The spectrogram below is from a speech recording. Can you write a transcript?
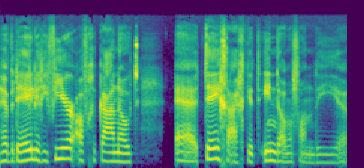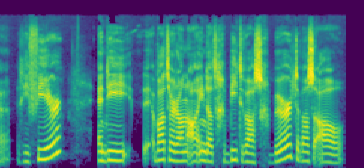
hebben de hele rivier afgekanoot tegen eigenlijk het indammen van die rivier. En die, wat er dan al in dat gebied was gebeurd, er was al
